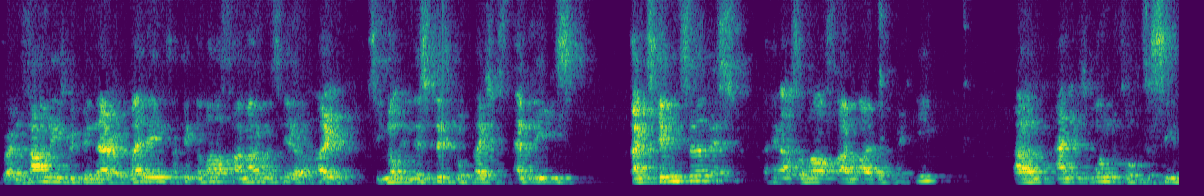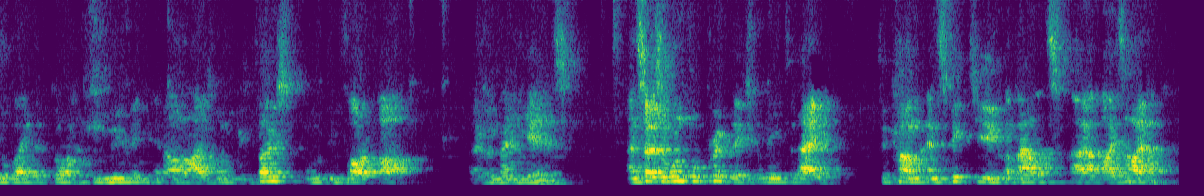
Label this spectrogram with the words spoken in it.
grown families, we've been there at weddings. I think the last time I was here at Hope, see, not in this physical place, was Emily's Thanksgiving service. I think that was the last time I was with you. Um, and it was wonderful to see the way that God has been moving in our lives when we've been close and we've been far apart over many years. And so it's a wonderful privilege for me today to come and speak to you about uh, Isaiah.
